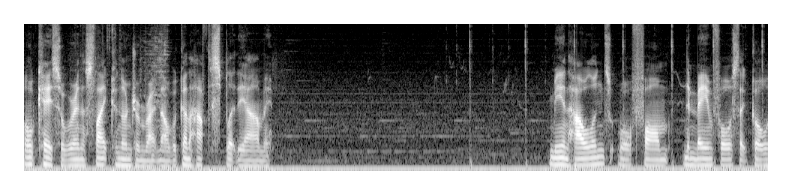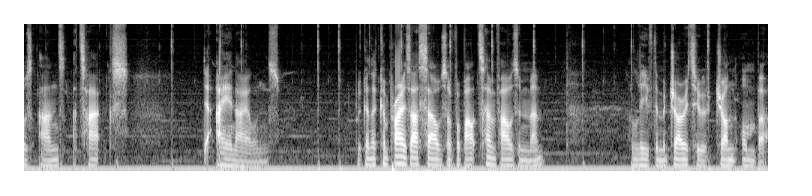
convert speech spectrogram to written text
Okay, so we're in a slight conundrum right now. We're going to have to split the army. Me and Howland will form the main force that goes and attacks the Iron Islands. We're going to comprise ourselves of about 10,000 men and leave the majority with Jon Umber.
